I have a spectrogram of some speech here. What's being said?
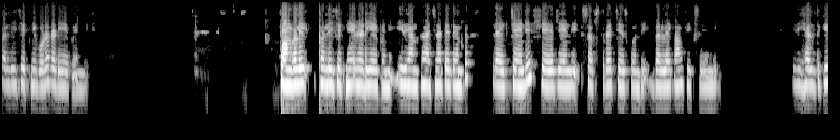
పల్లీ చట్నీ కూడా రెడీ అయిపోయింది. పొంగలి పల్లీ చట్నీ రెడీ అయిపోయింది. ఇది కనుక నచ్చినట్టయితే కనుక లైక్ చేయండి షేర్ చేయండి సబ్స్క్రైబ్ చేసుకోండి బెల్ ఐకాన్ ఫిక్స్ చేయండి. ఇది హెల్త్కి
